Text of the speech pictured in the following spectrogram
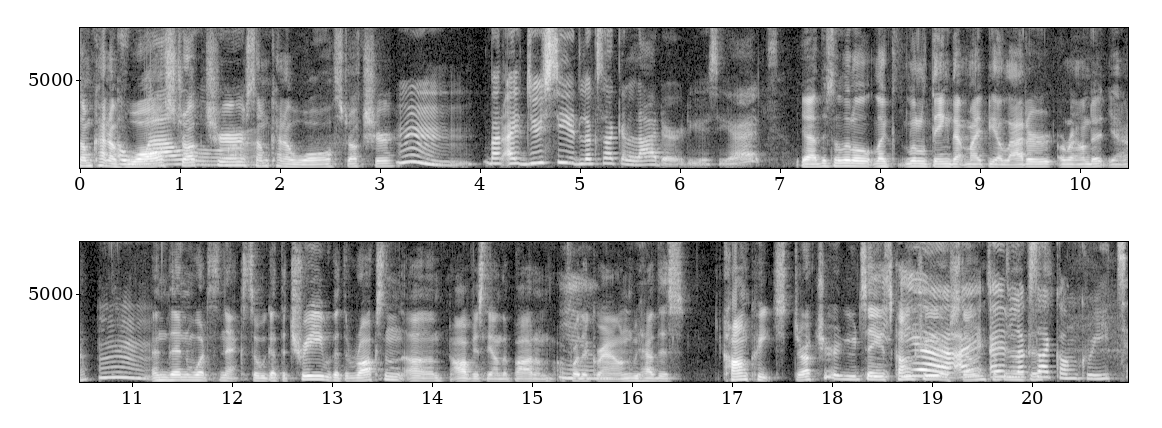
some kind of A wall well structure, or- some kind of wall structure. Hmm. But I do see it looks like a ladder. Do you see it? Yeah, there's a little like little thing that might be a ladder around it. Yeah. Mm. And then what's next? So we got the tree, we got the rocks, and um, obviously on the bottom for the ground, we have this concrete structure. You'd say it's concrete yeah, or stone. I, it looks this? like concrete,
